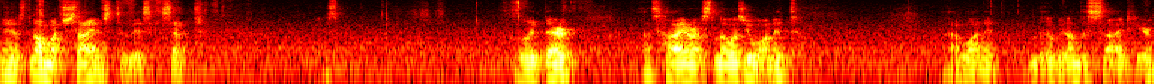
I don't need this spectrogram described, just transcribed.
yeah, there's not much science to this except just glue it there as high or as low as you want it. I want it a little bit on the side here.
